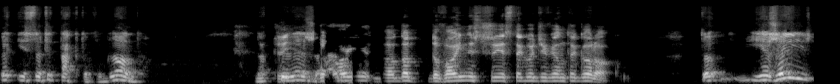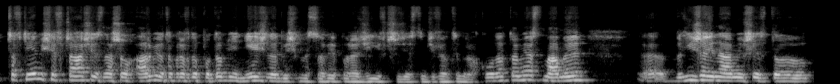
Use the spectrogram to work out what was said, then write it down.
No, niestety tak to wygląda. Na tyle, że... do, wojny, do, do, do wojny z 1939 roku. To jeżeli cofniemy się w czasie z naszą armią, to prawdopodobnie nieźle byśmy sobie poradzili w 1939 roku. Natomiast mamy e, bliżej nam już jest do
